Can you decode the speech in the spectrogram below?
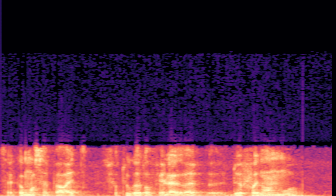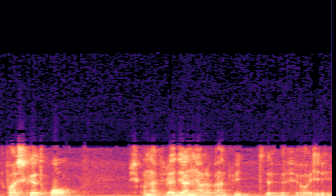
ça commence à paraître, surtout quand on fait la grève euh, deux fois dans le mois, presque trois, puisqu'on a fait la dernière le 28 février.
